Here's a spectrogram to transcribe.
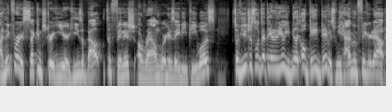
I think for his second straight year, he's about to finish around where his ADP was. So if you just looked at the end of the year, you'd be like, oh, Gabe Davis, we haven't figured out.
